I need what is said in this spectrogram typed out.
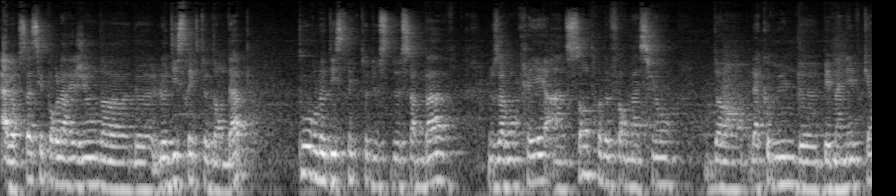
alors ça c'est pour la région le district d'Andap. Pour le district de, de Samba, nous avons créé un centre de formation dans la commune de Bemanevka.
